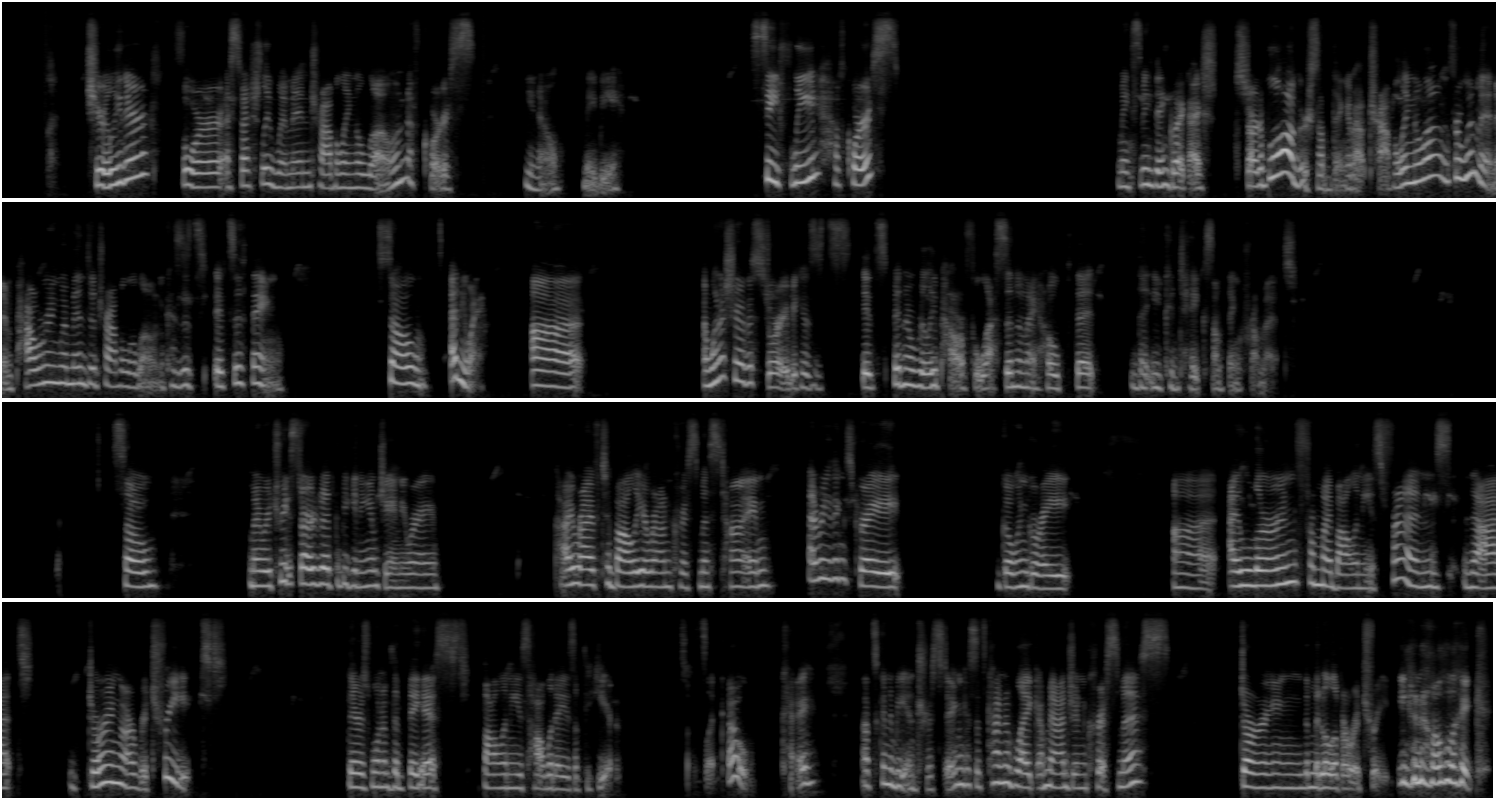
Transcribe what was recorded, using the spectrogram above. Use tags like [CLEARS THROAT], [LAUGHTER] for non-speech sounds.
cheerleader for especially women traveling alone, of course, you know, maybe safely, of course. Makes me think like I should start a blog or something about traveling alone for women, empowering women to travel alone because it's it's a thing. So anyway, uh I want to share this story because it's it's been a really powerful lesson and I hope that that you can take something from it. So my retreat started at the beginning of January. I arrived to Bali around Christmas time. Everything's great, going great. Uh, I learned from my Balinese friends that during our retreat, there's one of the biggest Balinese holidays of the year. So it's like, oh, okay, that's going to be interesting because it's kind of like imagine Christmas during the middle of a retreat, [LAUGHS] you know, like,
